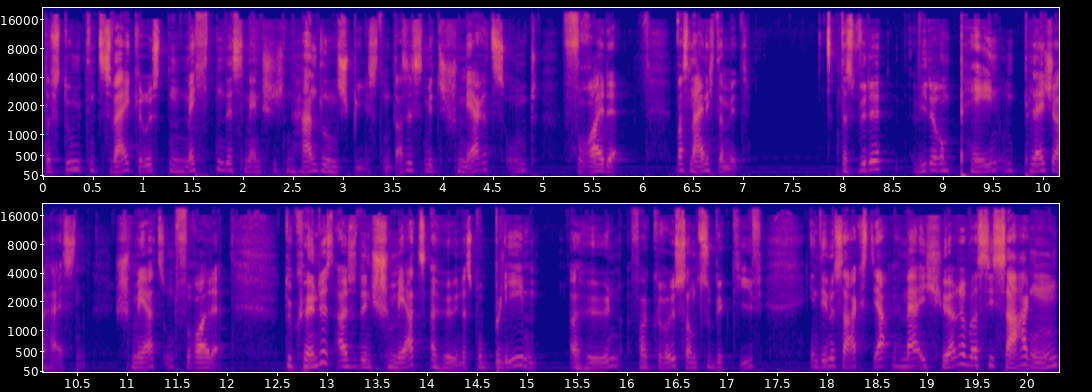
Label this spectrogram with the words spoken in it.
dass du mit den zwei größten Mächten des menschlichen Handelns spielst. Und das ist mit Schmerz und Freude. Was meine ich damit? Das würde wiederum Pain und Pleasure heißen. Schmerz und Freude. Du könntest also den Schmerz erhöhen, das Problem erhöhen, vergrößern subjektiv, indem du sagst, ja, ich höre, was sie sagen,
